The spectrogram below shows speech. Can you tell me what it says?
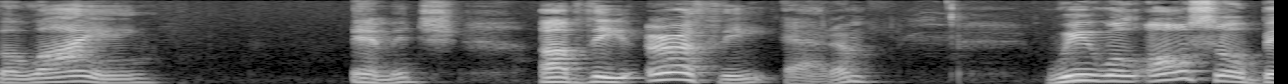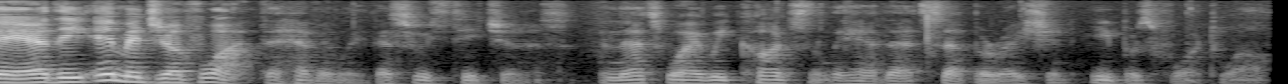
the lying image of the earthy Adam, we will also bear the image of what? The heavenly. That's what he's teaching us. And that's why we constantly have that separation. Hebrews 4.12.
